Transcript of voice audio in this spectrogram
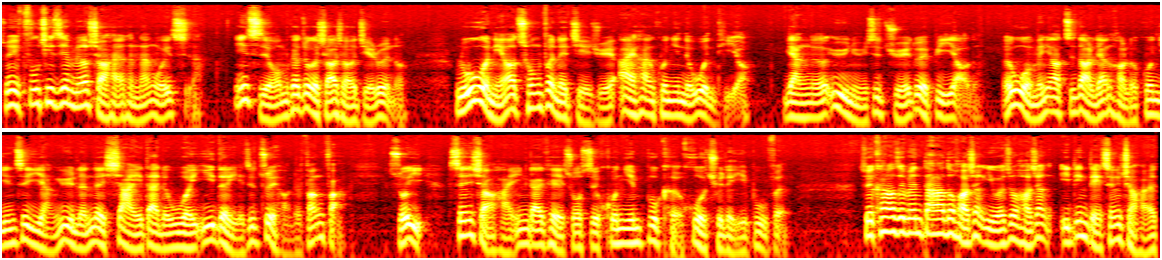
所以夫妻之间没有小孩很难维持啊。因此，我们可以做个小小的结论哦：如果你要充分的解决爱和婚姻的问题哦，养儿育女是绝对必要的。而我们要知道，良好的婚姻是养育人类下一代的唯一的，也是最好的方法。所以，生小孩应该可以说是婚姻不可或缺的一部分。所以看到这边，大家都好像以为说，好像一定得生小孩，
